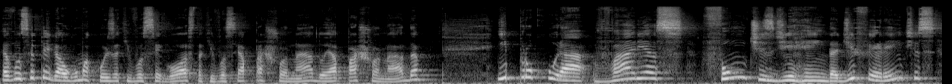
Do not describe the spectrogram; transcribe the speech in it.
É você pegar alguma coisa que você gosta, que você é apaixonado, é apaixonada, e procurar várias fontes de renda diferentes,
